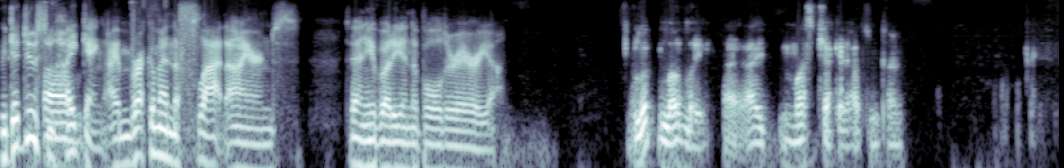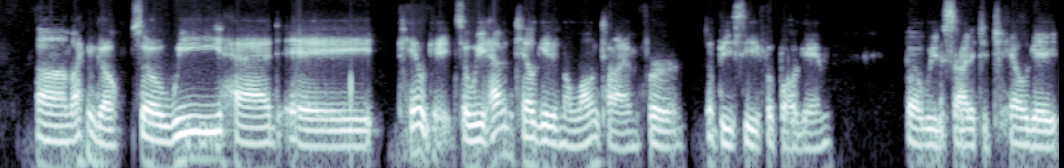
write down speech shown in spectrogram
We did do some Um, hiking. I recommend the Flatirons to anybody in the Boulder area. It looked lovely. I, I must check it out sometime. Um, I can go. So we had a tailgate. So we haven't tailgated in a long time for a BC football game, but we decided to tailgate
